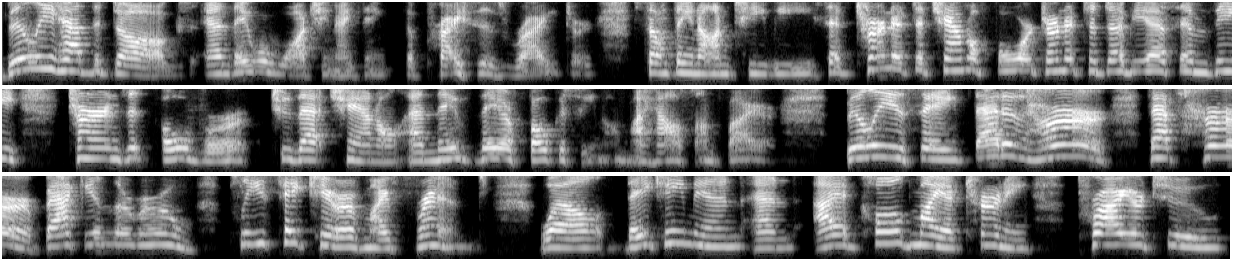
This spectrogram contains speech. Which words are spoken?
Billy had the dogs and they were watching, I think, The Price is Right or something on TV. He said, turn it to channel four, turn it to WSMV, turns it over to that channel. And they, they are focusing on my house on fire. Billy is saying, That is her. That's her back in the room. Please take care of my friend. Well, they came in and I had called my attorney prior to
